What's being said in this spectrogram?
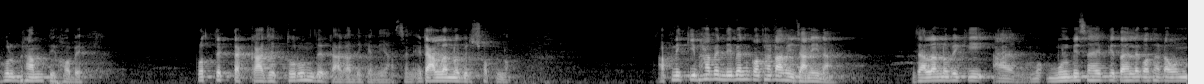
ভুল ভ্রান্তি হবে। প্রত্যেকটা কাজে তরুণদেরকে আগাদিকে নিয়ে আসেন। এটা আল্লাহ নবীর স্বপ্ন। আপনি কীভাবে নেবেন কথাটা আমি জানি না। জাল্লা নবী কি মুলবি সাহেব কি তাহলে কথাটা অন্য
